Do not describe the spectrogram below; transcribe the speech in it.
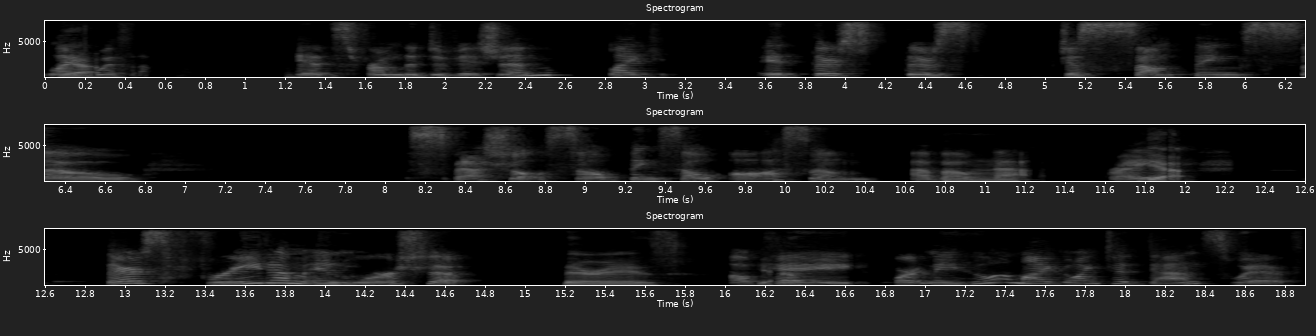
like Yeah. with kids from the division. Like it there's there's just something so special, something so awesome about Mhm. that, right? Yeah. There's freedom in worship. There is. Okay, Courtney, who am I going to dance with?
